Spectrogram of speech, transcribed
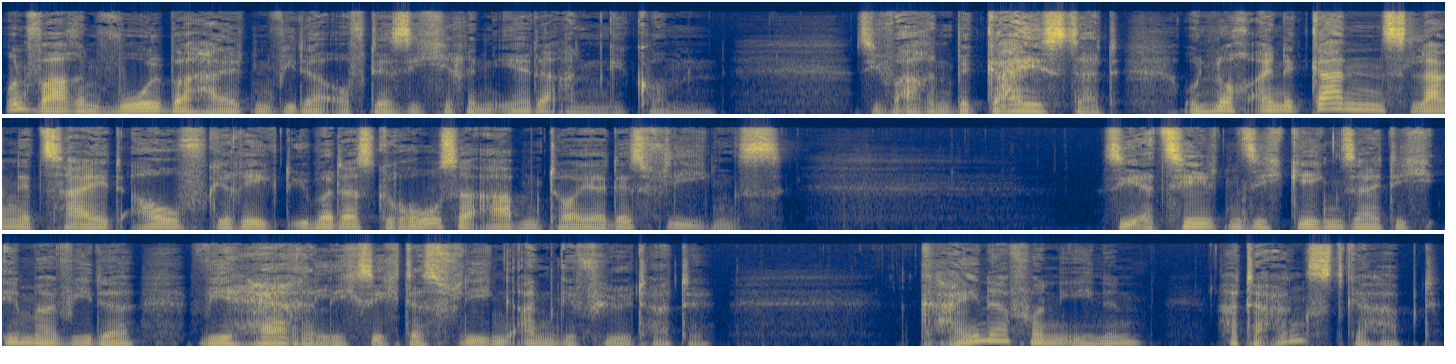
und waren wohlbehalten wieder auf der sicheren Erde angekommen. Sie waren begeistert und noch eine ganz lange Zeit aufgeregt über das große Abenteuer des Fliegens. Sie erzählten sich gegenseitig immer wieder, wie herrlich sich das Fliegen angefühlt hatte. Keiner von ihnen hatte Angst gehabt.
